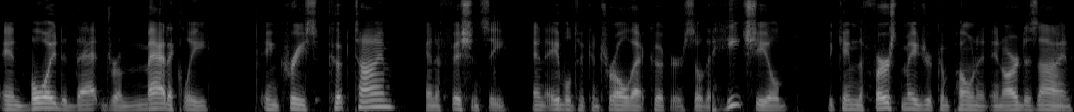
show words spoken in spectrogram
and boy did that dramatically increase cook time and efficiency and able to control that cooker. So the heat shield became the first major component in our design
